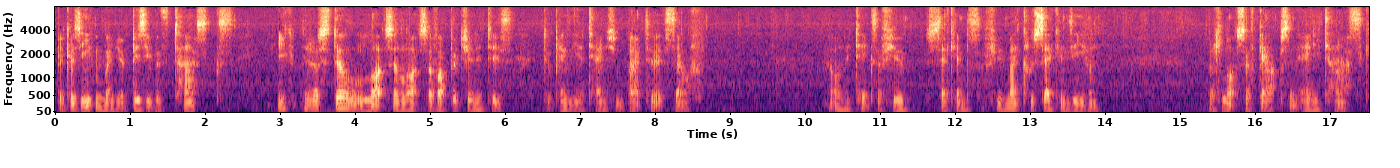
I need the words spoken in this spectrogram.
because even when you're busy with tasks, can, there are still lots and lots of opportunities to bring the attention back to itself. It only takes a few seconds, a few microseconds even. There's lots of gaps in any task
